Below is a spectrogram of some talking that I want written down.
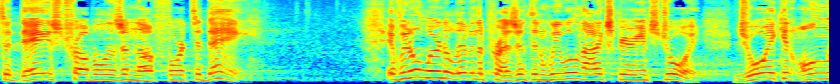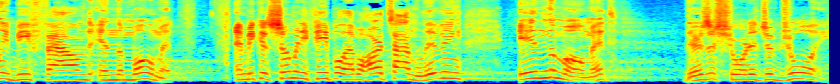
Today's trouble is enough for today. If we don't learn to live in the present, then we will not experience joy. Joy can only be found in the moment. And because so many people have a hard time living in the moment, there's a shortage of joy.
